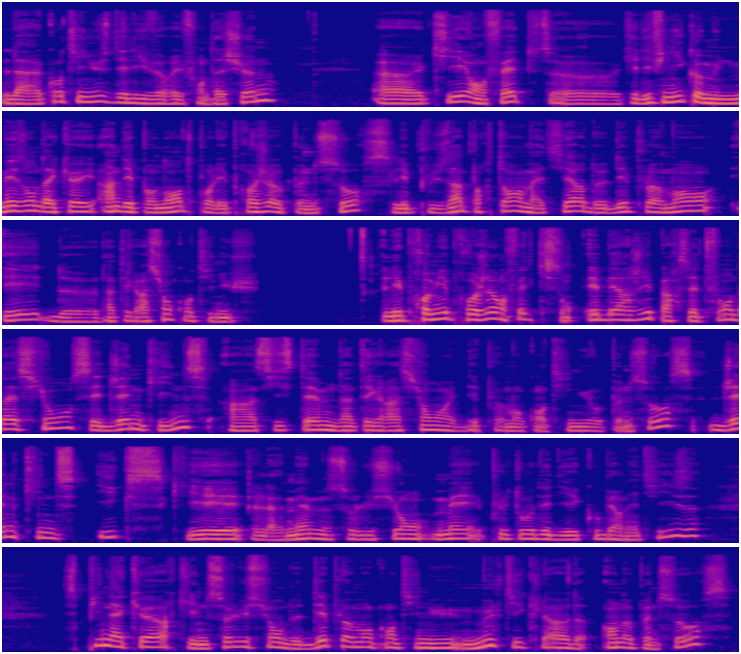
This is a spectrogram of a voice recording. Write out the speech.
la Continuous Delivery Foundation, euh, qui est en fait euh, qui est définie comme une maison d'accueil indépendante pour les projets open source les plus importants en matière de déploiement et d'intégration continue. Les premiers projets en fait qui sont hébergés par cette fondation, c'est Jenkins, un système d'intégration et de déploiement continu open source, Jenkins X qui est la même solution mais plutôt dédiée Kubernetes, Spinnaker qui est une solution de déploiement continu multi-cloud en open source,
